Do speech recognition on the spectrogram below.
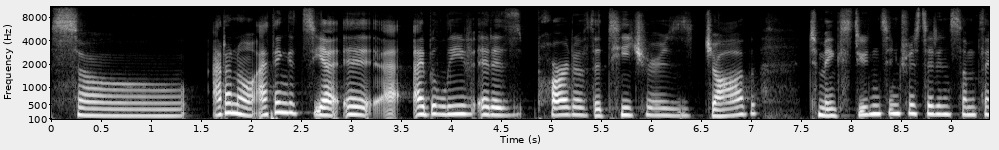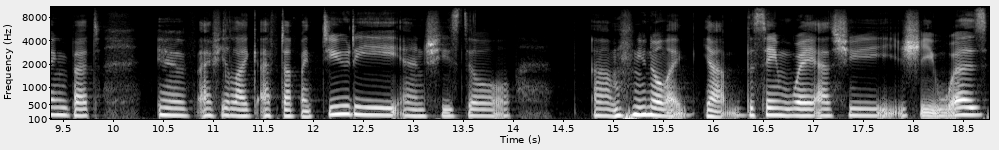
So i don't know. I think it's yeah it, i believe it is part of the teacher's job to make students interested in something but if i feel like i've done my duty and she's still um, you know, like yeah, the same way as she she was,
